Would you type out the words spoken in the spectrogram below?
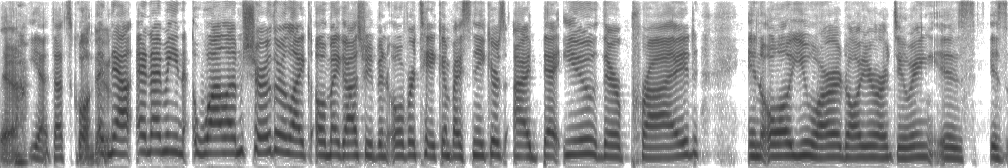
Yeah. Yeah, that's cool. And now, and I mean, while I'm sure they're like, oh my gosh, we've been overtaken by sneakers, I bet you their pride in all you are and all you are doing is is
